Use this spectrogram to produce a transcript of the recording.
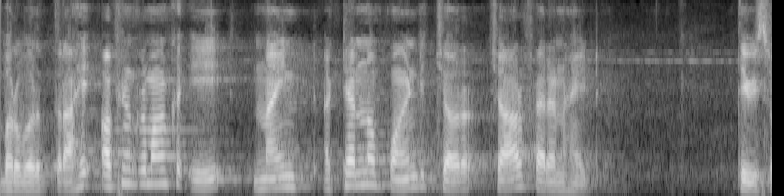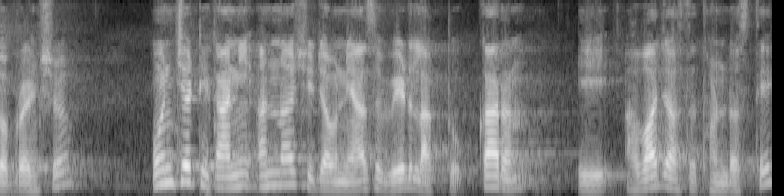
बरोबर उत्तर आहे ऑप्शन क्रमांक ए नाईन अठ्ठ्याण्णव पॉईंट चार चार फॅरनहाईट. तेवीसवा प्रश्न उंच ठिकाणी अन्न शिजवण्यास वेळ लागतो कारण ए हवा जास्त थंड असते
